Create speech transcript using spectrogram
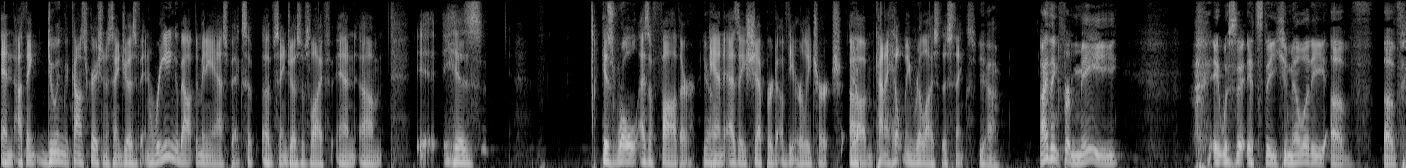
and I think doing the consecration of Saint Joseph and reading about the many aspects of, of Saint Joseph's life and um, his his role as a father Yeah. and as a shepherd of the early church Yeah. um, kind of helped me realize those things. Yeah. I think for me, it was the, it's the humility of of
